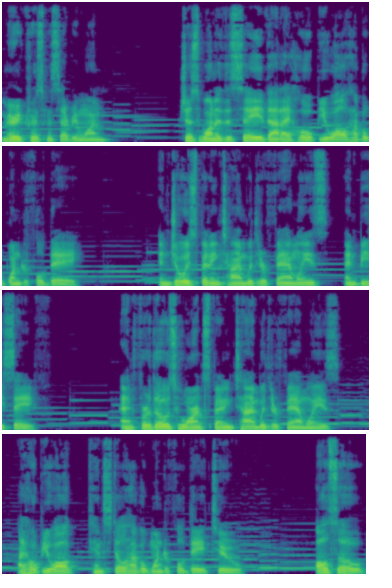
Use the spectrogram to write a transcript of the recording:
Merry Christmas, everyone. Just wanted to say that I hope you all have a wonderful day. Enjoy spending time with your families and be safe. And for those who aren't spending time with your families, I hope you all can still have a wonderful day too. Also,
